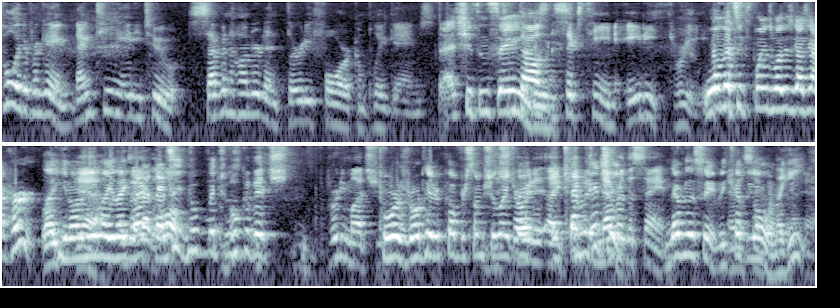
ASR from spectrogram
totally different game. 1982, 734 complete games. That shit's insane. dude. 2016, 83. Well, that explains why these guys got hurt. Like you know what I mean? Like, like exactly. that, that's Well, it. Vuckovich Vuckovich pretty much tore his rotator cuff or some shit like that. it. Like, he kept was pitching. never the same. Never the same. He Never kept going. Like he yeah.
